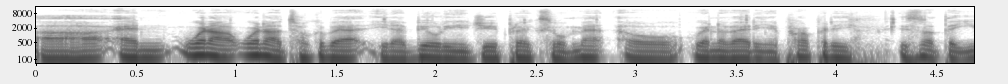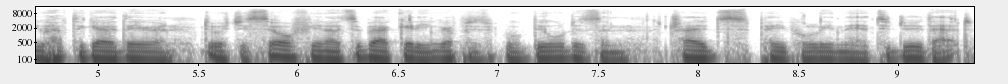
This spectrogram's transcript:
Uh, and when I when I talk about you know building a duplex or mat or renovating a property, it's not that you have to go there and do it yourself. You know, it's about getting reputable builders and tradespeople in there to do that.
